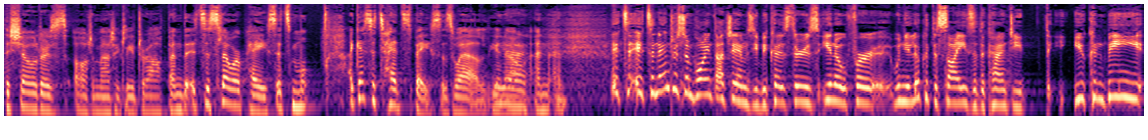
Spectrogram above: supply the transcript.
The shoulders automatically drop and it's a slower pace. It's, mo- I guess it's headspace as well, you know, Yeah. and, and It's it's an interesting point that Jamesie because there's you know for when you look at the size of the county, you can be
